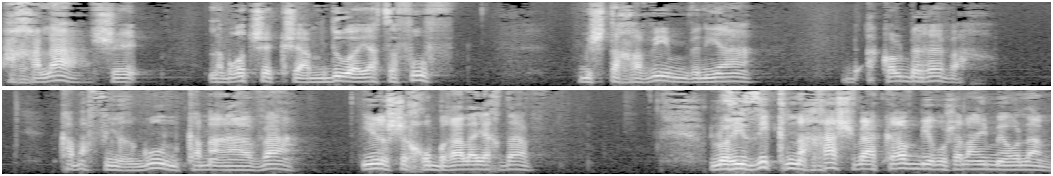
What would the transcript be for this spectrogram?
הכלה, שלמרות שכשעמדו היה צפוף, משתחווים ונהיה הכל ברווח. כמה פרגון, כמה אהבה, עיר שחוברה לה יחדיו. לא הזיק נחש ועקרב בירושלים מעולם.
